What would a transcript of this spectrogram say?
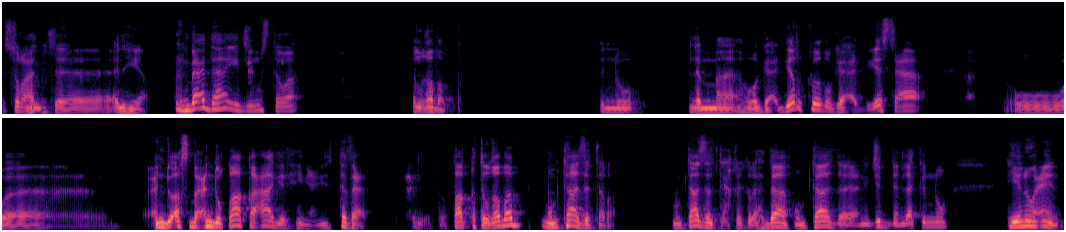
سرعة آه انهيار. بعدها يجي مستوى الغضب. إنه لما هو قاعد يركض وقاعد يسعى وعنده اصبح عنده طاقة عاليه الحين يعني ارتفع طاقة الغضب ممتازة ترى ممتازة لتحقيق الأهداف ممتازة يعني جدا لكنه هي نوعين.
